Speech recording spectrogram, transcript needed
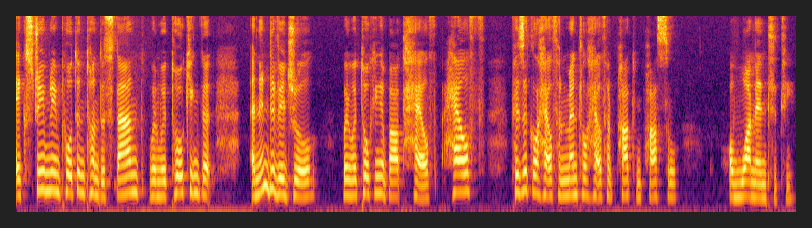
extremely important to understand when we're talking that an individual, when we're talking about health, health, physical health, and mental health are part and parcel of one entity.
